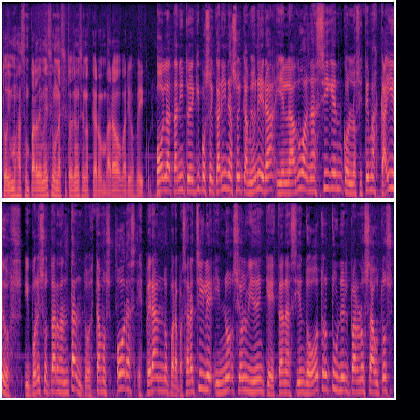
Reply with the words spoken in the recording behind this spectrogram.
tuvimos hace un par de meses una situación que se nos quedaron varados varios vehículos. Hola Tanito de equipo, soy Karina, soy camionera y en la aduana siguen con los sistemas caídos y por eso tardan tanto. Estamos horas esperando para pasar a Chile y no se olviden que están haciendo otro túnel para los autos.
